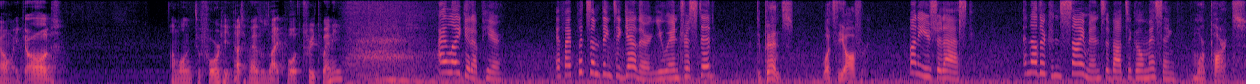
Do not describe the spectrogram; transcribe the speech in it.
Oh my god. I'm only 240. That event was like, what, 320? I like it up here. If I put something together, you interested? Depends. What's the offer? Funny you should ask. Another consignment's about to go missing. More parts.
